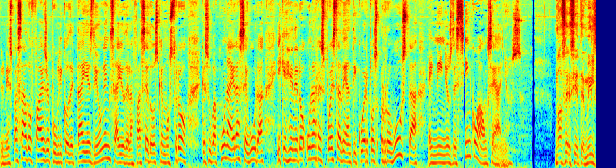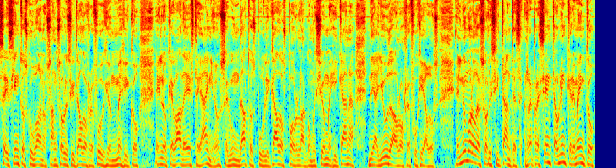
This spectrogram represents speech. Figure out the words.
El mes pasado, Pfizer publicó detalles de un ensayo de la fase 2 que mostró que su vacuna era segura y que generó una respuesta de anticuerpos robusta en niños de 5 a 11 años. Más de 7.600 cubanos han solicitado refugio en México en lo que va de este año, según datos publicados por la Comisión Mexicana de Ayuda a los Refugiados. El número de solicitantes representa un incremento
